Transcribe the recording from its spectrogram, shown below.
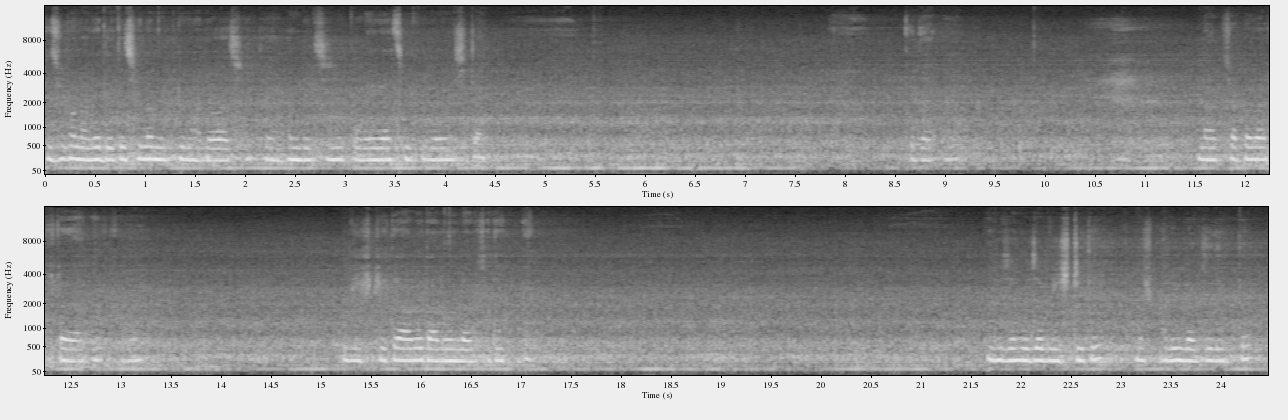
কিছুক্ষণ আগে দেখেছিলাম একটু ভালো আছে, তো এখন দেখছি যে পড়ে গেছে বয়সটা। তো দেখো। নাচ চাপা দেখো। বৃষ্টিতে আরও দারুণ লাগছে দেখতে। ভেজা ভেজা বৃষ্টিতে, বেশ ভালোই লাগছে দেখতে।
